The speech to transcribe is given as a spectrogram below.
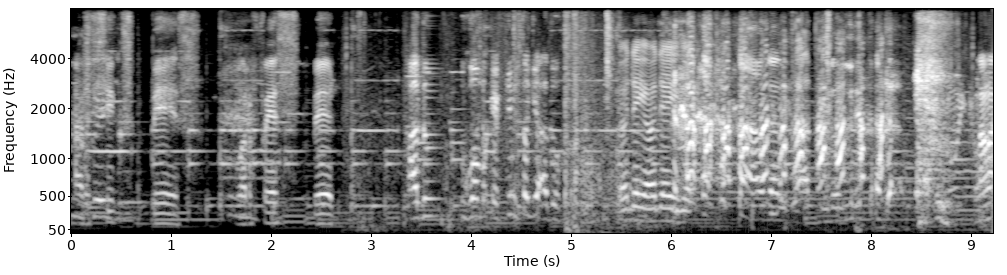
R6 best. Warface bed. Aduh, gue pakai fuse lagi, aduh. Yaudah, yaudah, yaudah. Udah hati lu lihat. Kenapa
